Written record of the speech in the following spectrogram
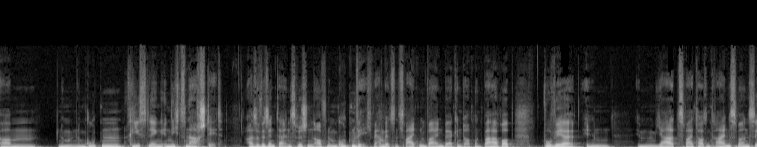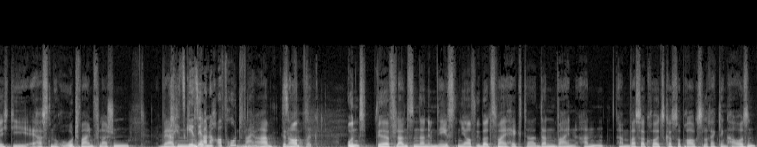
ähm, einem, einem guten Riesling in nichts nachsteht. Also wir sind da inzwischen auf einem guten Weg. Wir haben jetzt einen zweiten Weinberg in Dortmund-Barop, wo wir in, im Jahr 2023 die ersten Rotweinflaschen werden. Ach, jetzt gehen Sie auch noch auf Rotwein. Ja, genau. Ja und wir pflanzen dann im nächsten Jahr auf über zwei Hektar dann Wein an am Wasserkreuz Castrop-Rauxel Recklinghausen.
